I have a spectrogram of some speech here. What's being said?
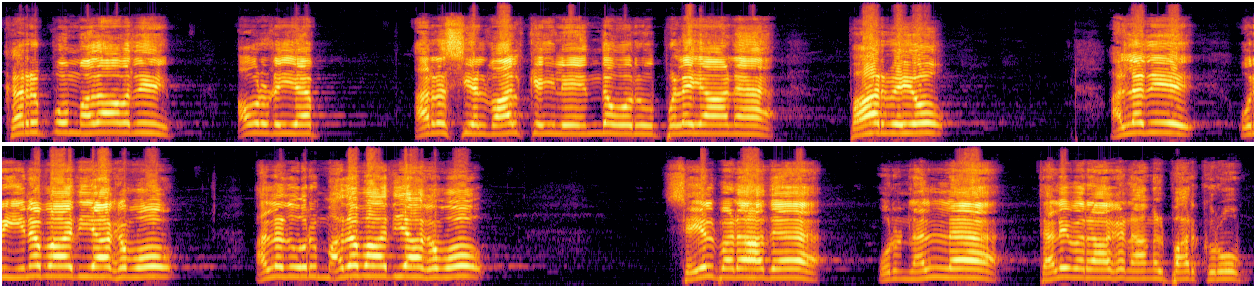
கருப்பும் அதாவது அவருடைய அரசியல் வாழ்க்கையிலே எந்த ஒரு பிழையான பார்வையோ அல்லது ஒரு இனவாதியாகவோ அல்லது ஒரு மதவாதியாகவோ செயல்படாத ஒரு நல்ல தலைவராக நாங்கள் பார்க்கிறோம்.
